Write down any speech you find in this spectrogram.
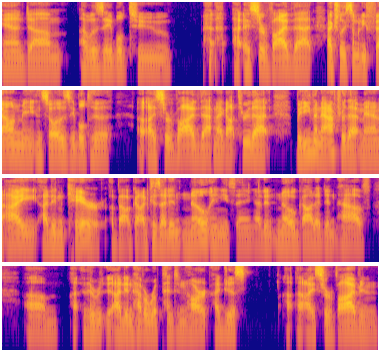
and um, I was able to I survived that. Actually, somebody found me, and so I was able to I survived that and I got through that. But even after that, man, I I didn't care about God because I didn't know anything. I didn't know God. I didn't have um, there, I didn't have a repentant heart. I just I survived, and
